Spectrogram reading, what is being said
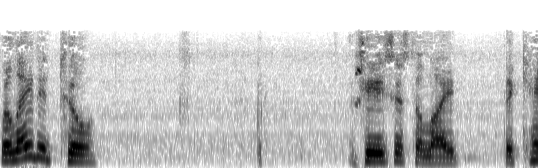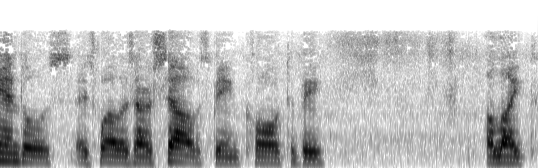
Related to Jesus the light, the candles, as well as ourselves being called to be a light.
